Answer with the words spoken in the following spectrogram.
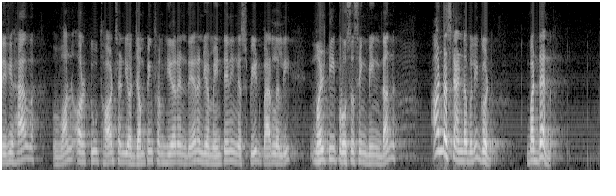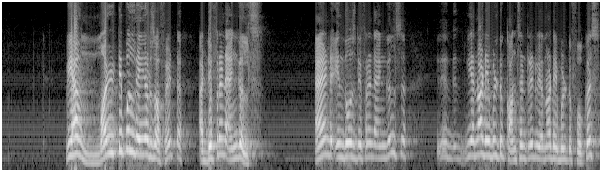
so if you have one or two thoughts and you are jumping from here and there and you are maintaining a speed parallelly, multi processing being done, understandably good. But then we have multiple layers of it at different angles, and in those different angles, we are not able to concentrate, we are not able to focus,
